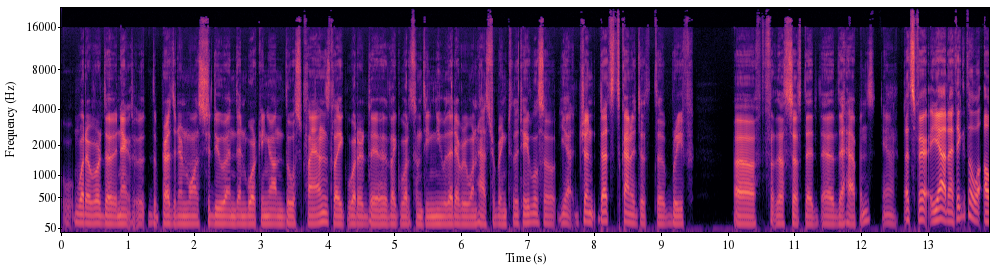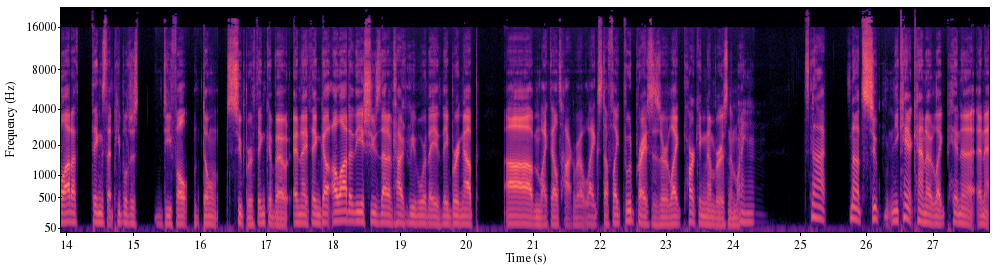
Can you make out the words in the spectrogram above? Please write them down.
whatever the next the president wants to do, and then working on those plans. Like what are the like what's something new that everyone has to bring to the table. So yeah, gen- that's kind of just the brief uh the stuff that uh, that happens yeah That's fair. Yeah, and I think it's a a lot of things that people just default don't super think about. And I think a a lot of the issues that I've talked to people where they they bring up, um, like they'll talk about like stuff like food prices or like parking numbers, and I'm like, it's not it's not super. You can't kind of like pin a, an,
